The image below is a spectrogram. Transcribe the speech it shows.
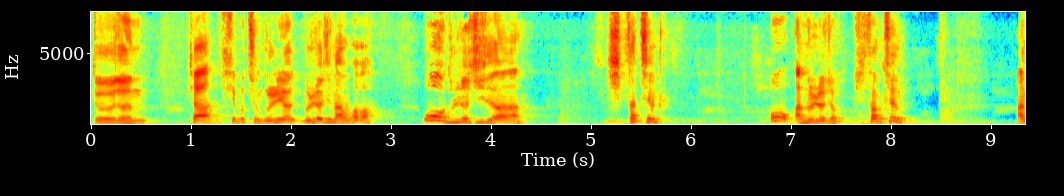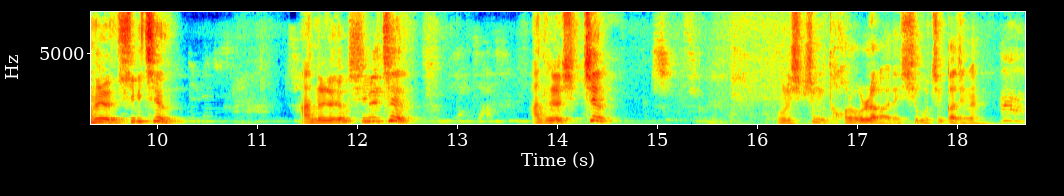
두둔. 자 15층 눌려 눌려지나 한번 봐봐. 오 눌려지지 않아. 14층. 오 안 눌려져. 13층. 안 눌려져. 12층. 안 눌려져. 11층. 안 눌려져. 10층 우리 10층부터 걸어 올라가야 돼 15층까지는 아,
